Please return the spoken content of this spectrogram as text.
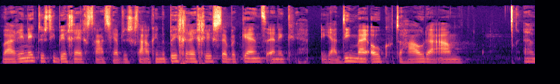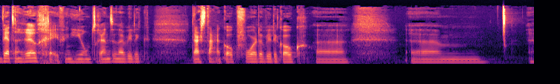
Waarin ik dus die BIG-registratie heb. Dus ik sta ook in het BIG-register bekend. En ik ja, dien mij ook te houden aan wet en regelgeving hieromtrent. En daar, wil ik, daar sta ik ook voor. Daar wil ik ook um, uh,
